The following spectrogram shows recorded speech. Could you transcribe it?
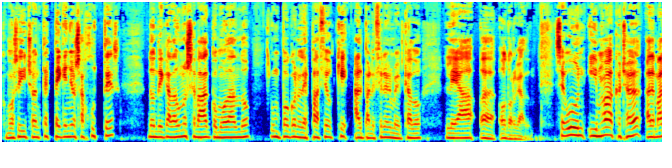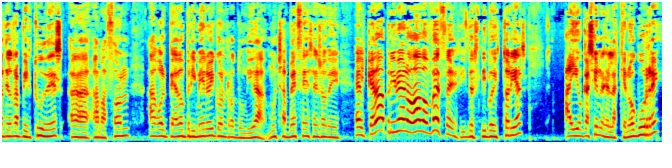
como os he dicho antes, pequeños ajustes donde cada uno se va acomodando un poco en el espacio que al parecer el mercado le ha eh, otorgado. Según eMarketer, además de otras virtudes, eh, Amazon ha golpeado primero y con rotundidad. Muchas veces eso de el que da primero da dos veces y todo ese tipo de historias. Hay ocasiones en las que no ocurre,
